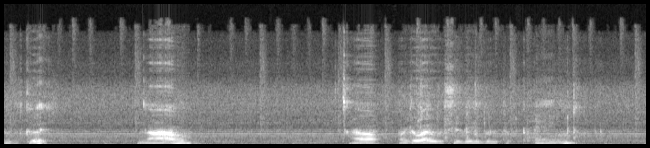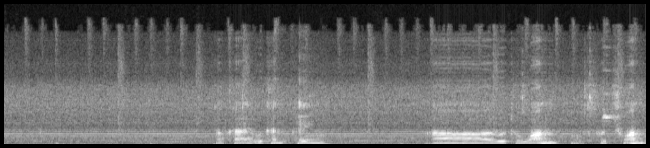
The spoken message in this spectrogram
Looks good. Now, uh, by the way, we should be able to ping. Okay, we can ping uh, router 1 or switch 1.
